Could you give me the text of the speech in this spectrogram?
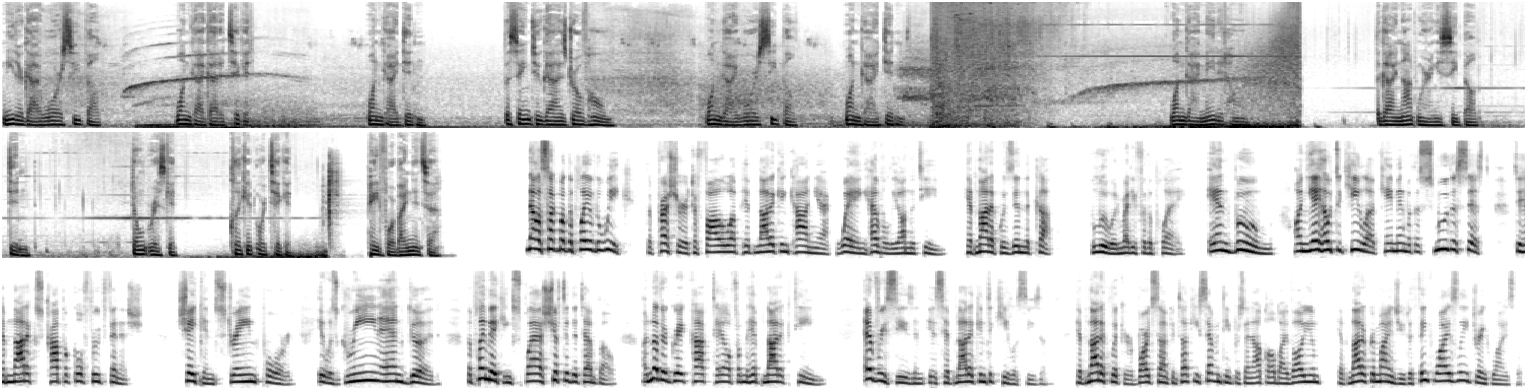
Neither guy wore a seatbelt. One guy got a ticket. One guy didn't. The same two guys drove home. One guy wore a seatbelt. One guy didn't. One guy made it home. The guy not wearing his seatbelt didn't. Don't risk it. Click it or ticket. Paid for by NHTSA. Now let's talk about the play of the week. The pressure to follow up Hypnotic and Cognac weighing heavily on the team. Hypnotic was in the cup, blue and ready for the play. And boom, Añejo Tequila came in with a smooth assist to Hypnotic's tropical fruit finish. Shaken, strained, poured. It was green and good. The playmaking splash shifted the tempo. Another great cocktail from the Hypnotic team. Every season is Hypnotic and Tequila season. Hypnotic Liquor, Bardstown, Kentucky, 17% alcohol by volume. Hypnotic reminds you to think wisely, drink wisely.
